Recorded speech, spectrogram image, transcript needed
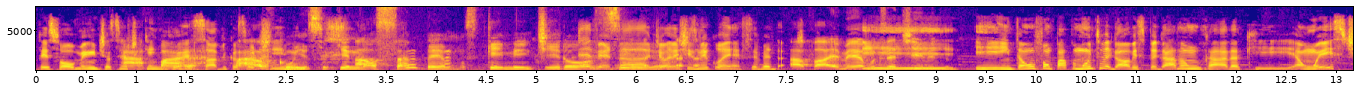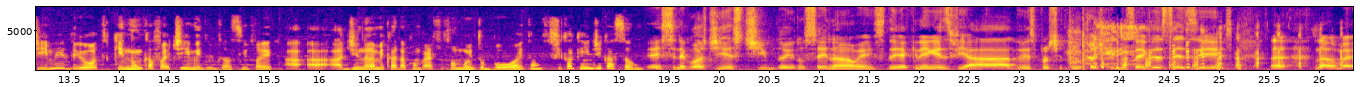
Pessoalmente, assim, acho que quem me conhece sabe que eu sou Ah, para tímido. com isso, que nós sabemos. Que mentiroso. É verdade, o LX me conhece, é verdade. Ah, vai, é mesmo que você é tímido? E então foi um papo muito legal. Eles pegaram um cara que é um ex-tímido e outro que nunca foi tímido. Então, assim, foi a, a, a dinâmica da conversa foi muito boa. Então fica aqui a indicação. Esse negócio de ex-tímido aí, não sei não, hein? Isso daí é que nem ex-viado, ex-prostituta. Acho que não sei que isso existe. né? Não, mas,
